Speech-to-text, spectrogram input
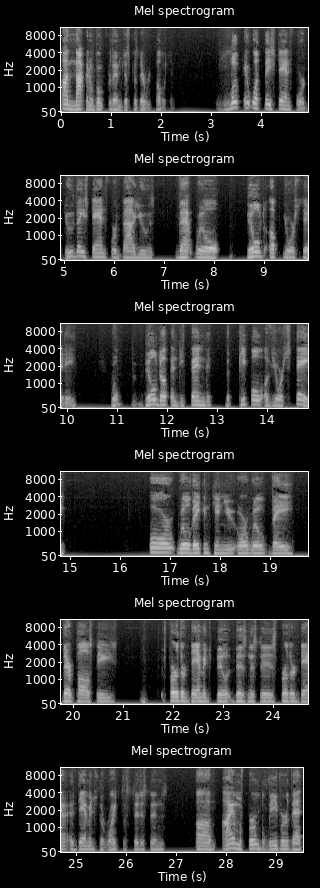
I'm not going to vote for them just because they're Republican. Look at what they stand for. Do they stand for values that will build up your city, will build up and defend the people of your state, or will they continue, or will they, their policies further damage businesses, further da- damage the rights of citizens? Um, I am a firm believer that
